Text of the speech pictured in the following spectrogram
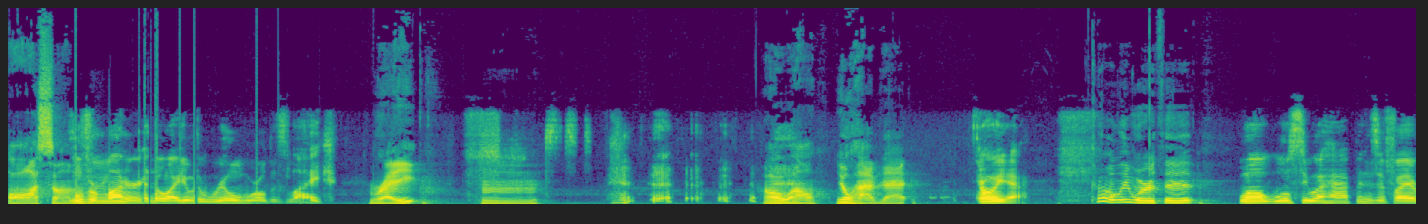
Awesome. Little Vermonter had no idea what the real world is like. Right? Hmm. oh well, you'll have that. Oh yeah. Totally worth it. Well, we'll see what happens if I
